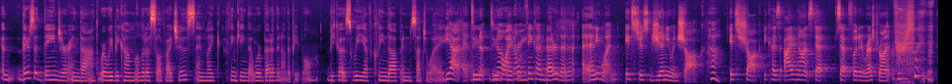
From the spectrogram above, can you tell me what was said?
And there's a danger in that where we become a little self righteous and like thinking that we're better than other people because we have cleaned up in such a way. Yeah. Do you- no, do you no I don't think I'm better than anyone. It's just genuine shock. Huh. It's shock because I've not stepped set foot in a restaurant for like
